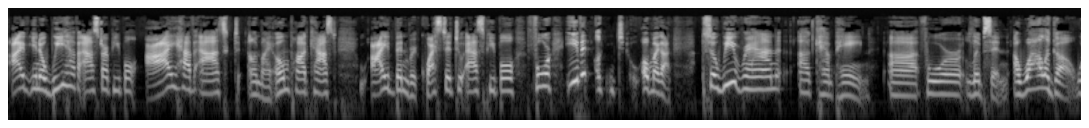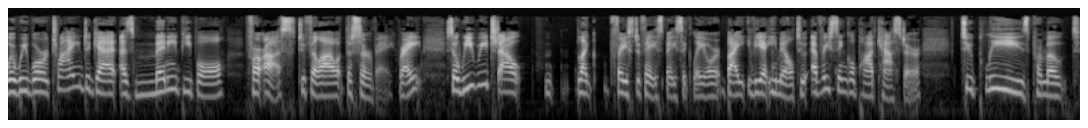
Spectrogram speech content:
I've you know we have asked our people. I have asked on my own podcast. I've been requested to ask people for even. Oh my god! So we ran a campaign uh, for Libsyn a while ago where we were trying to get as many people for us to fill out the survey, right? So we reached out like face to face basically or by via email to every single podcaster to please promote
